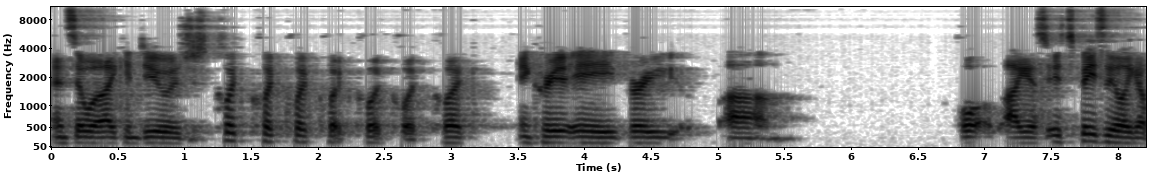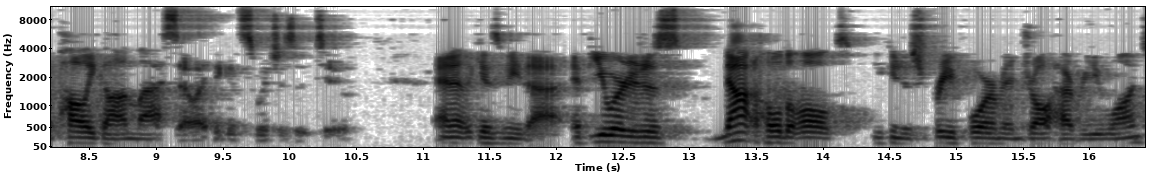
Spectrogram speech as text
And so what I can do is just click, click, click, click, click, click, click, and create a very, um, well, I guess it's basically like a polygon lasso. I think it switches it to and it gives me that. If you were to just not hold Alt, you can just freeform and draw however you want.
